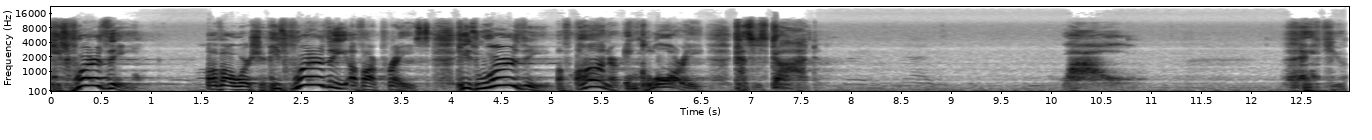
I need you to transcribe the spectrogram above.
He's worthy of our worship. He's worthy of our praise. He's worthy of honor and glory because he's God. Wow. Thank you.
